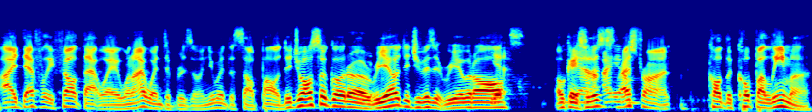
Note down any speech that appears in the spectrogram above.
I I definitely felt that way when I went to Brazil and you went to Sao Paulo. Did you also go to Rio? Did you visit Rio at all? yes. Okay, so this is a um, restaurant called the Copa Lima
